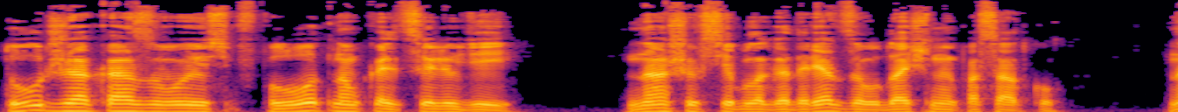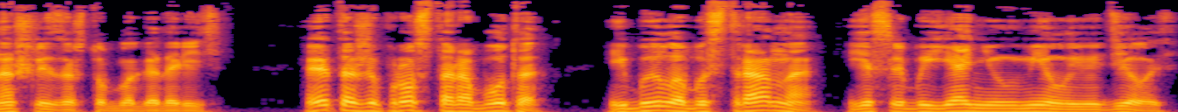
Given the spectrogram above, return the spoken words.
Тут же оказываюсь в плотном кольце людей. Наши все благодарят за удачную посадку. Нашли за что благодарить. Это же просто работа, и было бы странно, если бы я не умел ее делать.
